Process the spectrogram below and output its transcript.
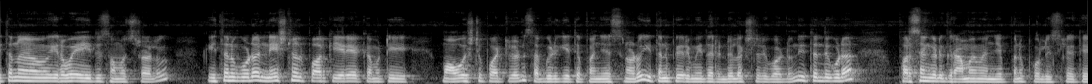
ఇతను ఇరవై ఐదు సంవత్సరాలు. ఇతను కూడా national park area committee Maoist పార్టీలోని సభ్యుడికి అయితే పనిచేస్తున్నాడు. ఇతని పేరు మీద రెండు లక్షల రివార్డు ఉంది. ఇతనిది కూడా పర్సంగడ్ గ్రామం అని చెప్పని పోలీసులు అయితే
